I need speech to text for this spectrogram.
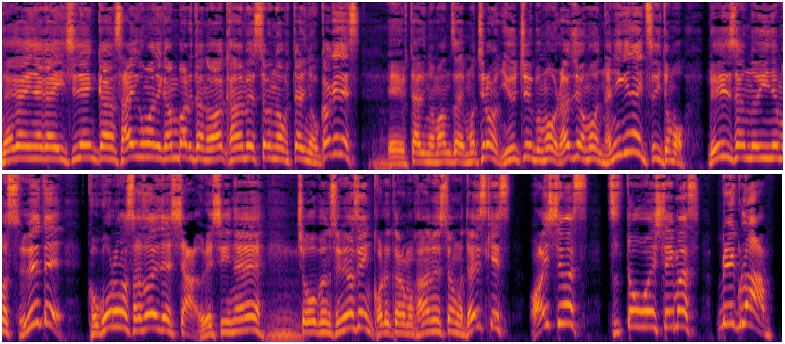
長い長い一年間最後まで頑張れたのはカナメストーンのお二人のおかげです。えー二人の漫才もちろん YouTube もラジオも何気ないツイートも、レイジさんのいいねもすべて心の支えでした。嬉しいね。長文すみません。これからもカナメストーンが大好きです。応援してます。ずっと応援しています。ビッグラブ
